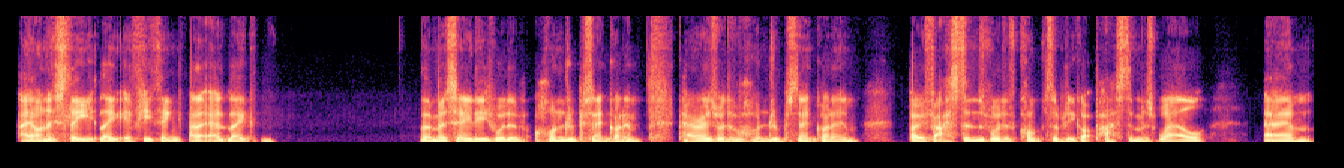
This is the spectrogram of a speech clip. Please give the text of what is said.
I honestly like if you think like the Mercedes would have 100% got him, Perez would have 100% got him, both Astons would have comfortably got past him as well. Um,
